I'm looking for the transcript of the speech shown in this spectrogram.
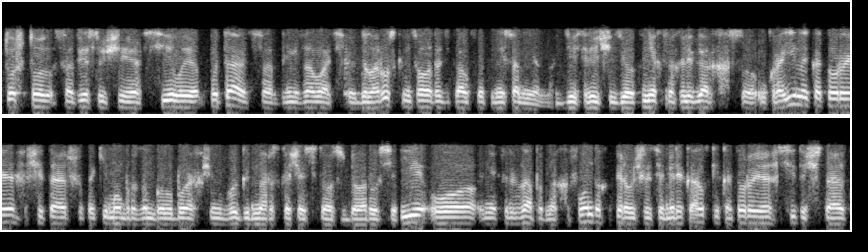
То, что соответствующие силы пытаются организовать белорусских национал-радикалов, это несомненно. Здесь речь идет о некоторых олигархах с Украины, которые считают, что таким образом было бы очень выгодно раскачать ситуацию в Беларуси, и о некоторых западных фондах, в первую очередь американских, которые которые сито считают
